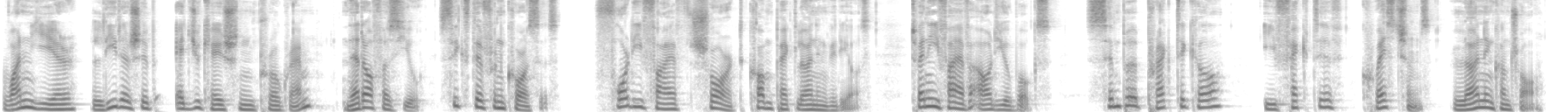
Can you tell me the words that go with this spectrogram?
one year leadership education program that offers you six different courses, 45 short, compact learning videos, 25 audiobooks, simple, practical, effective questions, learning control,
